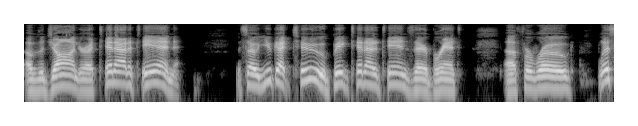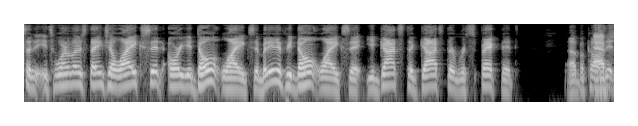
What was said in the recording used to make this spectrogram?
of the genre, a 10 out of 10. So you got two big 10 out of 10s there, Brent, uh, for Rogue. Listen, it's one of those things you likes it or you don't likes it. But even if you don't likes it, you got to got to respect it uh, because It,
